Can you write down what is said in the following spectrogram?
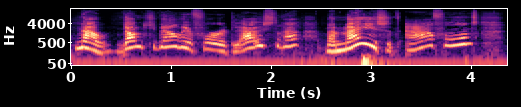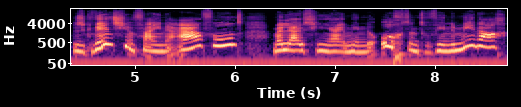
Nou, dankjewel weer voor het luisteren. Bij mij is het avond, dus ik wens je een fijne avond. Maar luister jij hem in de ochtend of in de middag,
